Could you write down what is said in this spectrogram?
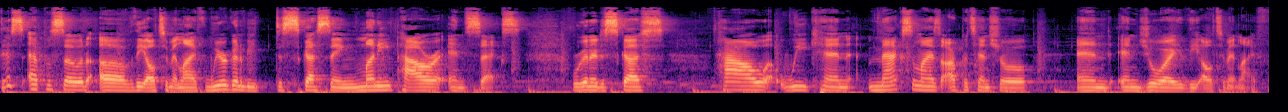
this episode of The Ultimate Life, we're going to be discussing money, power, and sex. We're going to discuss how we can maximize our potential and enjoy the ultimate life.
